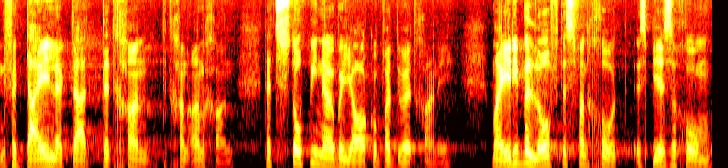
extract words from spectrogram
en verduidelik dat dit gaan dit gaan aangaan. Dit stop nie nou by Jakob wat doodgaan nie. Maar hierdie beloftes van God is besig om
